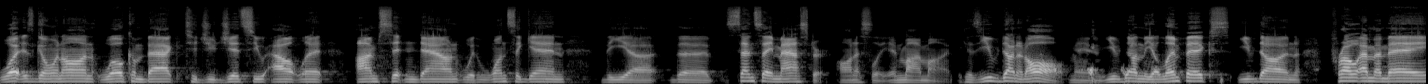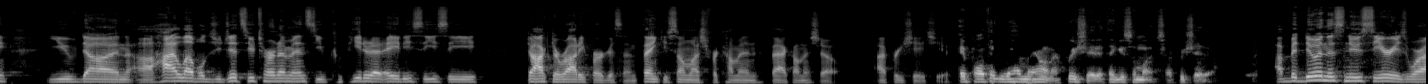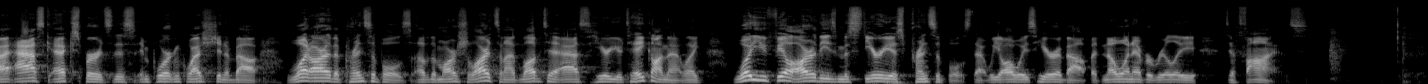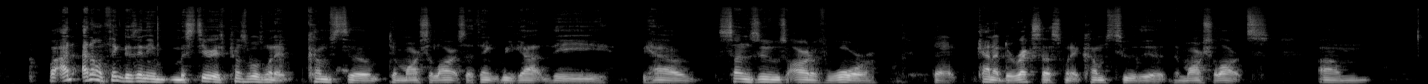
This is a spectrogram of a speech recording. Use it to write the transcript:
What is going on? Welcome back to Jiu Jitsu Outlet. I'm sitting down with once again the uh, the sensei master, honestly, in my mind, because you've done it all, man. You've done the Olympics, you've done pro MMA, you've done uh, high level jiu jitsu tournaments, you've competed at ADCC. Dr. Rhadi Ferguson, thank you so much for coming back on the show. I appreciate you. Hey, Paul, thank you for having me on. I appreciate it. Thank you so much. I appreciate it. I've been doing this new series where I ask experts this important question about what are the principles of the martial arts, and I'd love to ask hear your take on that. Like, what do you feel are these mysterious principles that we always hear about, but no one ever really defines? Well, I, I don't think there's any mysterious principles when it comes to to martial arts. I think we got the we have Sun Tzu's Art of War that kind of directs us when it comes to the the martial arts. Um,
